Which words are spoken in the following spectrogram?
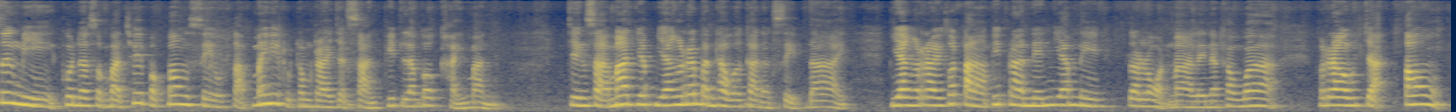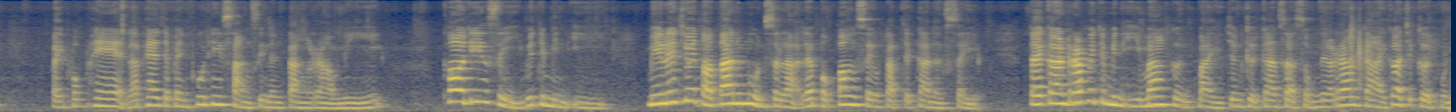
ซึ่งมีคุณสมบัติช่วยปกป้องเซลล์ตับไม่ให้ถูกทำลายจากสารพิษแล้วก็ไขมัน จึงสามารถยับยั้งและบรรเทาอาการอักเสบได้ อย่างไรก็ตามพี่ปราณเน้นย้ำในตลอดมาเลยนะคะว่า เราจะต้องไปพบแพทย์และแพทย์จะเป็นผู้ที่สั่งสิ่งต่างๆ เหล่านี้ ข้อที่ 4 วิตามินอ e, ีมีฤทธิ์ช่วยต่อต้านอนุมูลสระและปกป้องเซลล์ตับจากการอักเสบ แต่การรับวิตามินอ e ีมากเกินไป จนเกิดการสะสมในร่างกายก็อาจจะเกิดผล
